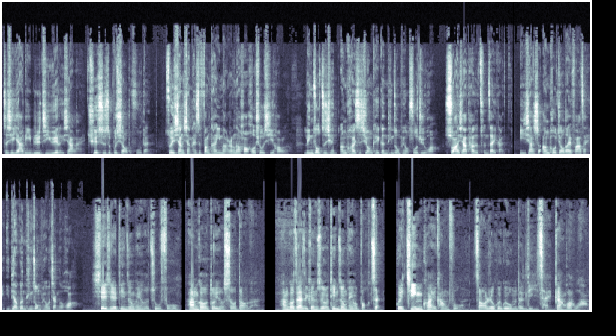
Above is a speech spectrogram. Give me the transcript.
这些压力日积月累下来，确实是不小的负担。所以想想还是放他一马，让他好好休息好了。临走之前，Uncle 还是希望可以跟听众朋友说句话，刷一下他的存在感。以下是 Uncle 交代发仔一定要跟听众朋友讲的话。谢谢听众朋友的祝福，Uncle 都有收到了。Uncle 在此跟所有听众朋友保证，会尽快康复。早日回归我们的理财干话王。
